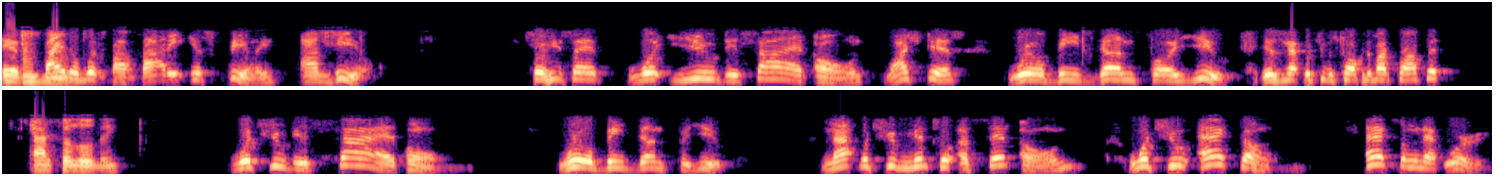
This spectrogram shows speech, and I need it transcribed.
In mm-hmm. spite of what my body is feeling, I'm healed. So he said, what you decide on, watch this, will be done for you. Isn't that what you was talking about, prophet? Absolutely. What you decide on will be done for you. Not what you mental assent on, what you act on. Act on that word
